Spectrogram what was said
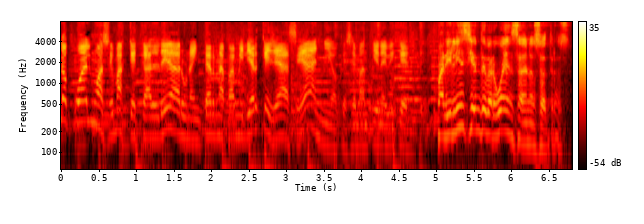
lo cual no hace más que caldear una interna familiar que ya hace años que se mantiene vigente. Marilyn siente vergüenza de nosotros.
